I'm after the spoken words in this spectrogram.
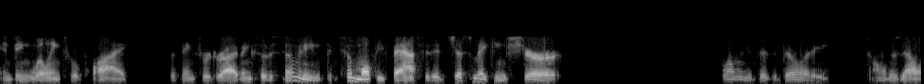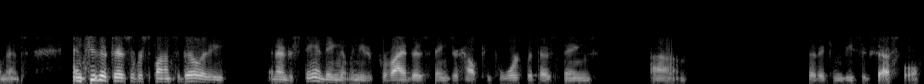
in being willing to apply the things we're driving. So there's so many, it's so multifaceted. Just making sure, one, we get visibility, to all those elements. And two, that there's a responsibility and understanding that we need to provide those things or help people work with those things um, so they can be successful.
